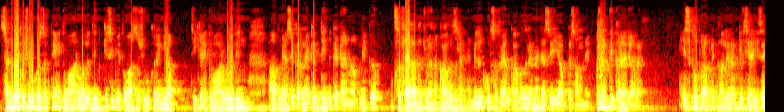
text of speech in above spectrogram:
سنڈے کو شروع کر سکتے ہیں، اتوار والے دن، کسی بھی اتوار سے شروع کریں گے آپ، ٹھیک ہے؟ اتوار والے دن آپ نے ایسے کرنا ہے کہ دن کے ٹائم آپ نے ایک سفید جو ہے نا کاغذ لینا ہے، بالکل سفید کاغذ لینا ہے، جیسے یہ آپ کے سامنے دکھایا جا رہا ہے۔ اس کے اوپر آپ نے کالے رنگ کی سیاہی سے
